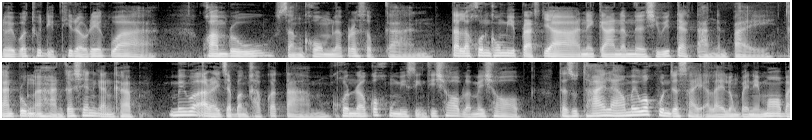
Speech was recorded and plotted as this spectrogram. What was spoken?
โดยวัตถุดิบที่เราเรียกว่า ความรู้สังคมและประสบการณ์ แต่ละคนคงมีปรัชญาในการดำเนินชีวิตแตกต่างกันไป การปรุงอาหารก็เช่นกันครับ ไม่ว่าอะไรจะบังคับก็ตาม คนเราก็คงมีสิ่งที่ชอบและไม่ชอบ แต่สุดท้ายแล้วไม่ว่าคุณจะใส่อะไรลงไปในหม้อใบ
